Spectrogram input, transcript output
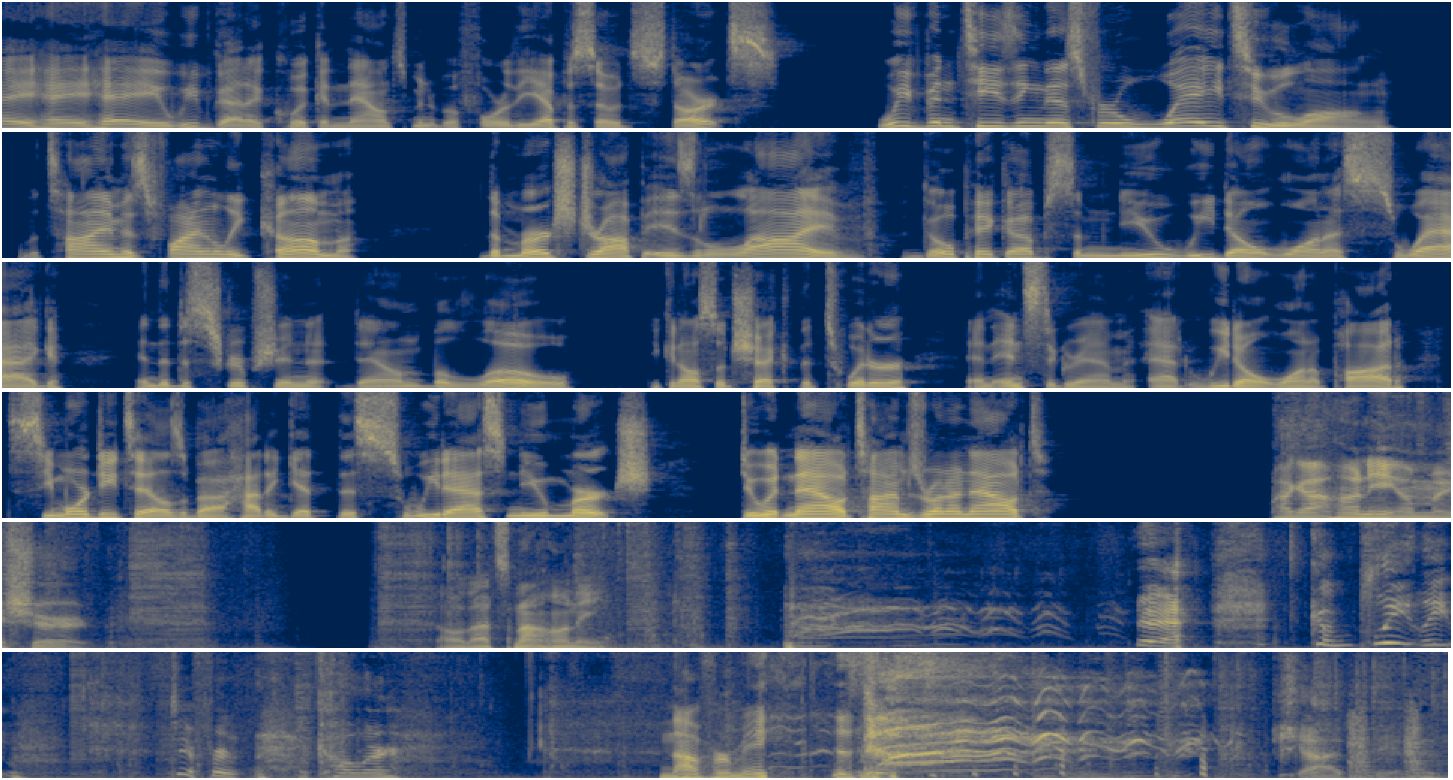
Hey, hey, hey, we've got a quick announcement before the episode starts. We've been teasing this for way too long. The time has finally come. The merch drop is live. Go pick up some new We Don't Wanna swag in the description down below. You can also check the Twitter and Instagram at We Don't Wanna Pod to see more details about how to get this sweet ass new merch. Do it now. Time's running out. I got honey on my shirt. Oh, that's not honey. Yeah, completely different color. Not for me. God damn it.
